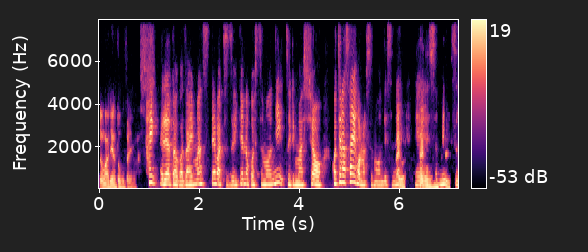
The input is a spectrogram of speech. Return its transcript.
どうもありがとうございます。はい、ありがとうございます。では続いてのご質問に移りましょう。こちら最後の質問ですね。えー、3つ。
